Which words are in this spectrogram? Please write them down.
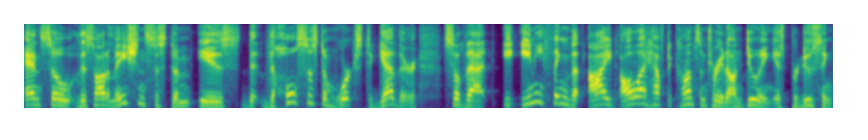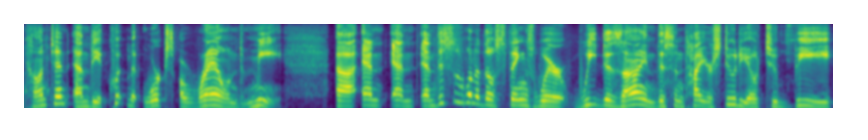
And so this automation system is the, the whole system works together so that anything that I, all I have to concentrate on doing is producing content and the equipment works around me. Uh, and and and this is one of those things where we designed this entire studio to be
